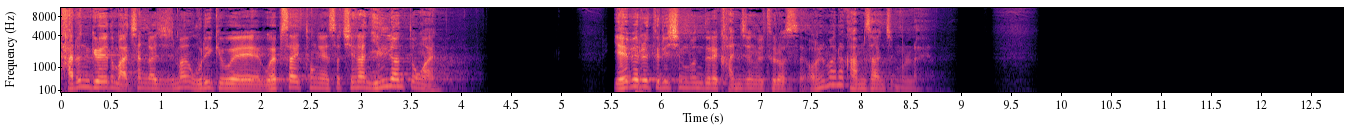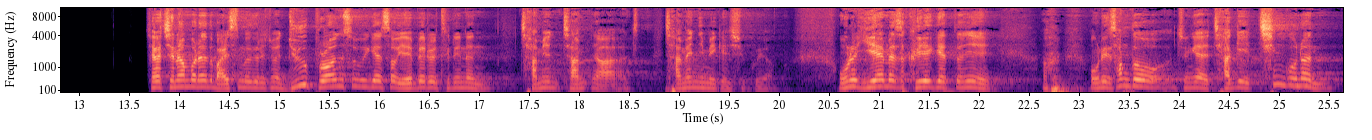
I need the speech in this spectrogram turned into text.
다른 교회도 마찬가지지만 우리 교회 웹사이트 통해서 지난 1년 동안 예배를 드리신 분들의 간증을 들었어요. 얼마나 감사한지 몰라요. 제가 지난번에도 말씀을 드렸지만 뉴 브런스윅에서 예배를 드리는 자매, 자, 아, 자매님이 계시고요. 오늘 EM에서 그 얘기했더니 어, 우리 성도 중에 자기 친구는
